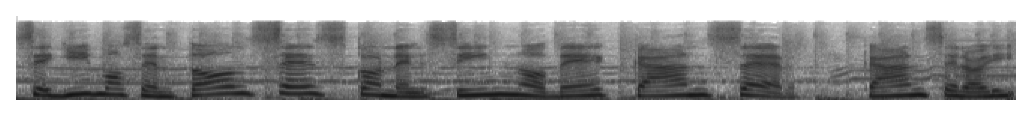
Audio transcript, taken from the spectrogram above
Seguimos entonces con el signo de cáncer. Cáncer, hoy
